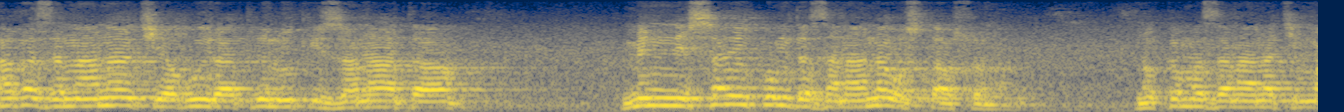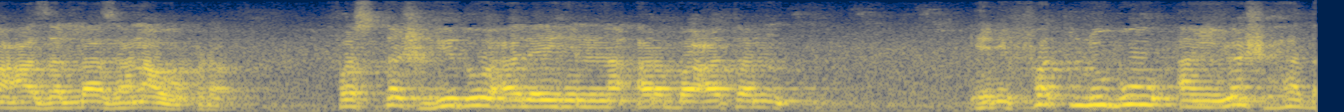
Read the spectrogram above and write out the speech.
هغه زنانا چې هغه راتللو کې زناتا من نسائکم د زنانا استاد سنن نو کوم زنانه چې معاذ الله زنا وکړه فاستشهدوا عليهن اربعه یعنی فطلبوا ان يشهد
